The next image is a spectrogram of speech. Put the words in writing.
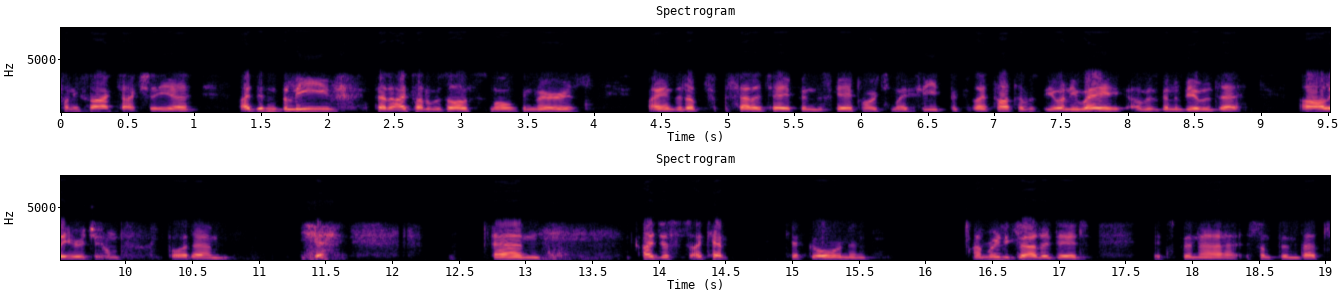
funny fact actually. Uh, I didn't believe that I thought it was all smoke and mirrors. I ended up sellotaping the skateboard to my feet because I thought that was the only way I was going to be able to ollie or jump. But um, yeah, um, I just I kept kept going, and I'm really glad I did. It's been uh, something that's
